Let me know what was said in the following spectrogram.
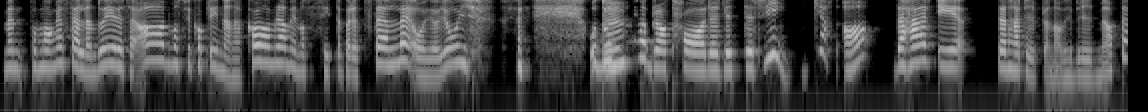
Men på många ställen då är det så här, ah, då måste vi koppla in den här kameran, vi måste sitta på rätt ställe, oj oj oj. och då mm. kan det vara bra att ha det lite riggat. Ja, det här är den här typen av hybridmöte.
